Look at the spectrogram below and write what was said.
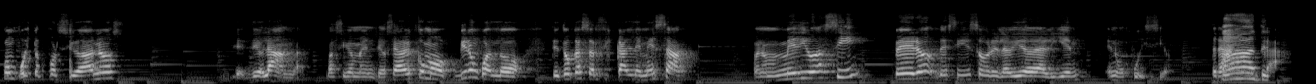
compuestos por ciudadanos de, de Holanda, básicamente. O sea, es como, ¿vieron cuando te toca ser fiscal de mesa? Bueno, medio así, pero decidir sobre la vida de alguien en un juicio. Ah, Tranca.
